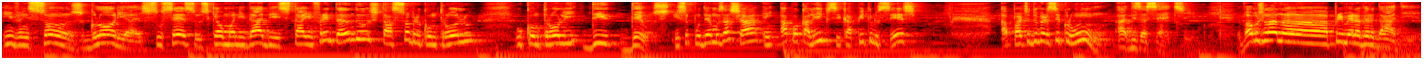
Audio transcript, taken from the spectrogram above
invenções, glórias, sucessos que a humanidade está enfrentando está sob o controle, o controle de Deus. Isso podemos achar em Apocalipse, capítulo 6, a partir do versículo 1 a 17. Vamos lá na primeira verdade.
